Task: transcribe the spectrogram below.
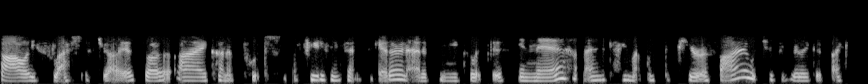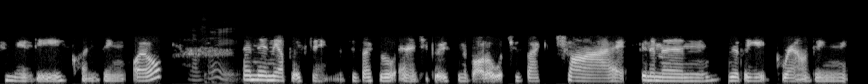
Bali slash Australia. So I kind of put a few different scents together and added some eucalyptus in there, and came up with the Purifier, which is a really good like community cleansing oil. Lovely. And then the uplifting, which is like a little energy boost in the bottle, which is like chai, cinnamon, really grounding,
